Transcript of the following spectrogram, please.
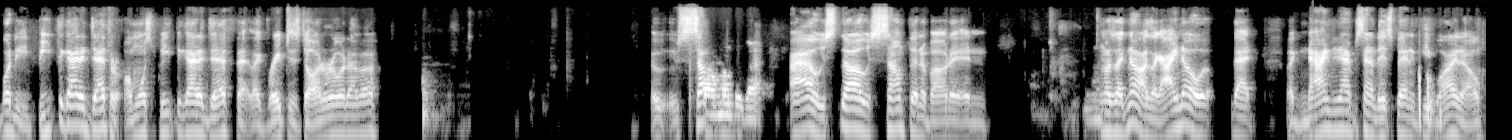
what did he beat the guy to death or almost beat the guy to death that like raped his daughter or whatever. It was I some, remember that. I was no something about it, and I was like, no, I was like, I know that like 99% of the Hispanic people I know,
